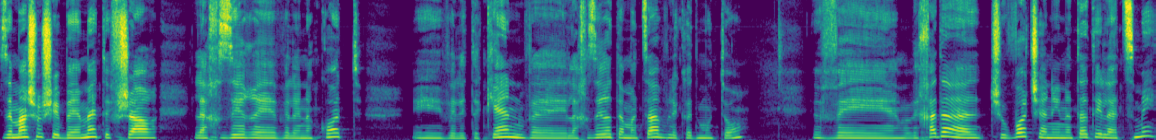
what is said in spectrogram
זה משהו שבאמת אפשר להחזיר אה, ולנקות אה, ולתקן ולהחזיר את המצב לקדמותו. ואחד התשובות שאני נתתי לעצמי,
